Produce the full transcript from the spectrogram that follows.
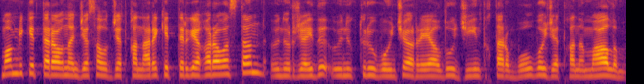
Мамлекет тарабынан жасалып жаткан аракеттерге карабастан, өнөр жайды өнүктүрүү боюнча реалдуу жыйынтыктар болбой жатканы маалым.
